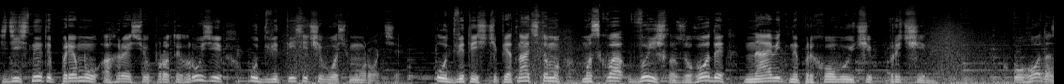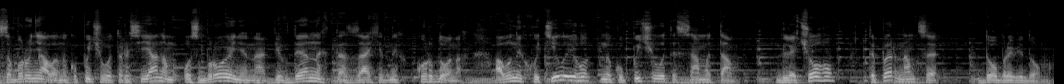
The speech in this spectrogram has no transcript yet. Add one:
здійснити пряму агресію проти Грузії у 2008 році. У 2015-му Москва вийшла з угоди, навіть не приховуючи причини. Угода забороняла накопичувати росіянам озброєння на південних та західних кордонах, а вони хотіли його накопичувати саме там. Для чого? Тепер нам це добре відомо.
